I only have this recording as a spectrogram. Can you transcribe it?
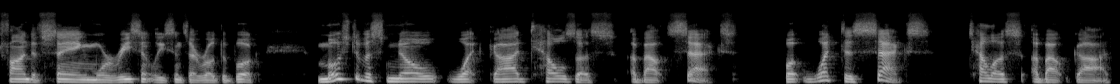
fond of saying more recently since I wrote the book. Most of us know what God tells us about sex, but what does sex tell us about God?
